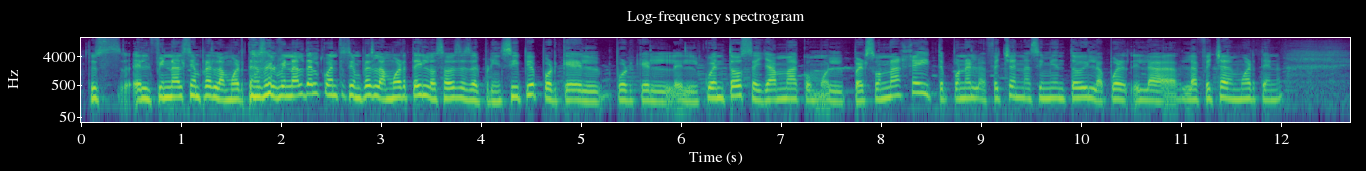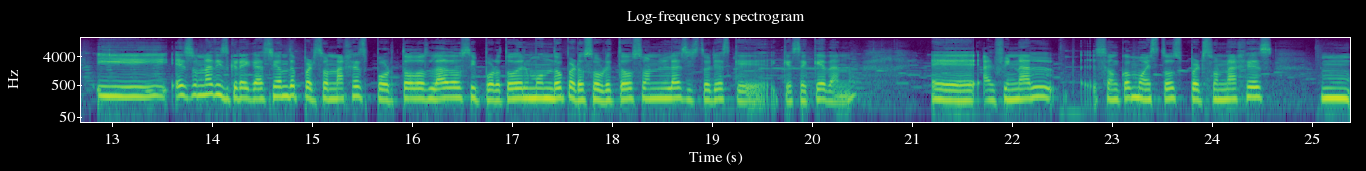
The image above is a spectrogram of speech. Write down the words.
Entonces, el final siempre es la muerte. O sea, el final del cuento siempre es la muerte y lo sabes desde el principio porque el, porque el, cuento se llama como el personaje y te pone la fecha de nacimiento y la, la, la fecha de muerte, ¿no? Y es una disgregación de personajes por todos lados y por todo el mundo, pero sobre todo son las historias que, que se quedan, ¿no? Eh, al final son como estos personajes mm,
